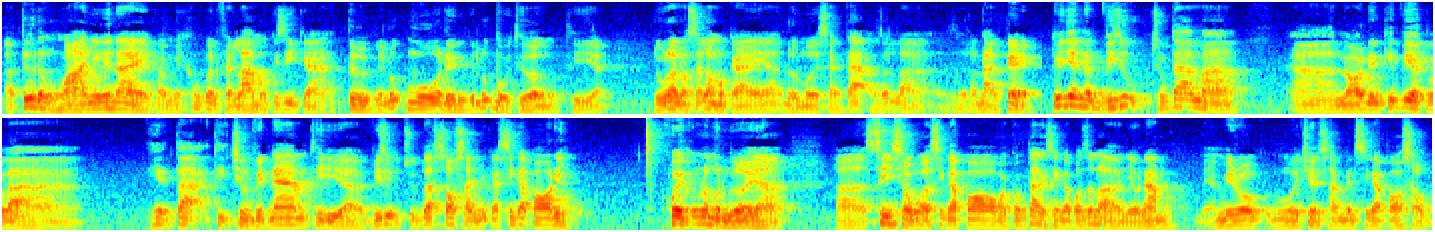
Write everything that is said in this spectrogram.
Ờ, tự động hóa như thế này và mình không cần phải làm một cái gì cả. Từ cái lúc mua đến cái lúc bồi thường thì ờ, đúng là nó sẽ là một cái ờ, đổi mới sáng tạo rất là rất là đáng kể. Tuy nhiên là ví dụ chúng ta mà à, nói đến cái việc là hiện tại thị trường Việt Nam thì à, ví dụ chúng ta so sánh với cả Singapore đi. Khuê cũng là một người à, à, sinh sống ở Singapore và công tác ở Singapore rất là nhiều năm. Miro cũng mới chuyển sang bên Singapore sống.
